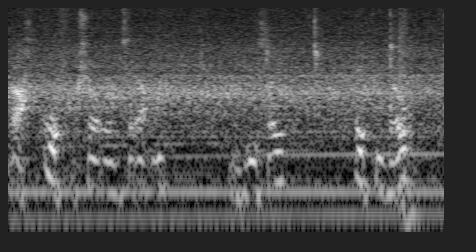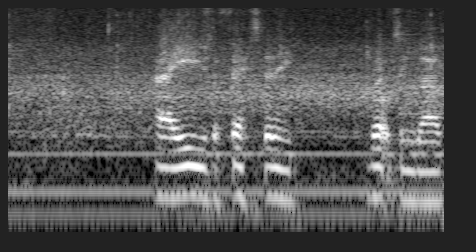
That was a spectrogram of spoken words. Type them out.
Ah, awful shot there to that one. Side. Open goal. Uh, he used a fist, didn't he? Boxing glove.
